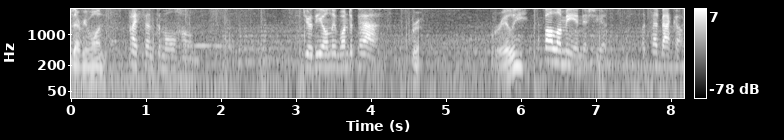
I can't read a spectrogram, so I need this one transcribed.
Is everyone? I sent them all home. You're the only one to pass. R really? Follow me, Initiate. Let's head back up.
